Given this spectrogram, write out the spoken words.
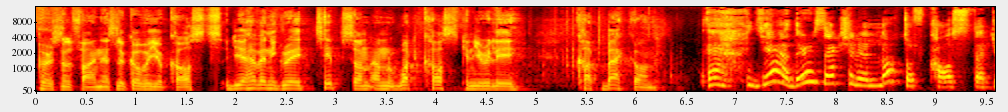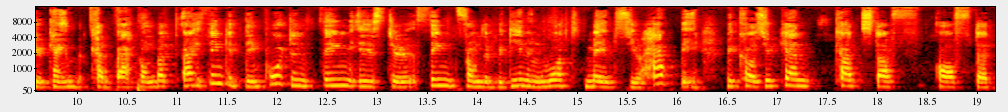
personal finance, look over your costs. Do you have any great tips on, on what costs can you really cut back on? Uh, yeah, there's actually a lot of costs that you can cut back on, but I think the important thing is to think from the beginning what makes you happy because you can cut stuff off that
